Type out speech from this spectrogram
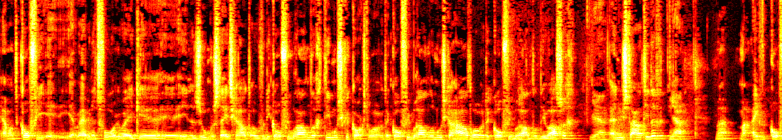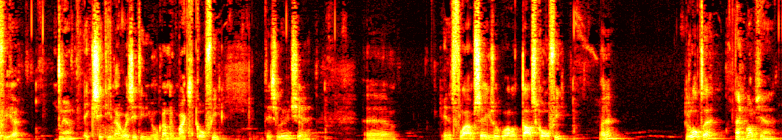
Ja, want koffie, eh, ja, we hebben het vorige week eh, in de Zoom steeds gehad over die koffiebrander. Die moest gekocht worden. De koffiebrander moest gehaald worden. De koffiebrander die was er. Ja. En nu staat hij er. Ja. Maar, maar even koffie, hè. ja. Ik zit hier nou, waar zit hij nu ook aan een bakje koffie. Het is lunch, hè. Ehm, in het Vlaams zeggen ze ook wel een tas koffie. Hè? Klopt, hè? Ja, klopt, ja.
